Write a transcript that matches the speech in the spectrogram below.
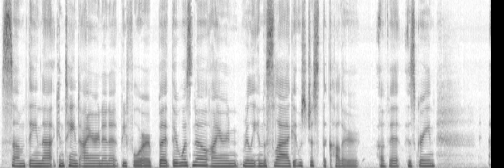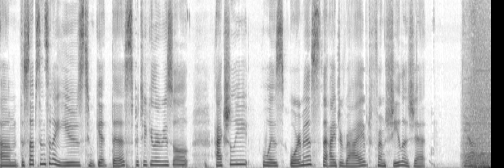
something that contained iron in it before but there was no iron really in the slag it was just the color of it is green. Um, the substance that I used to get this particular result actually was ormus that I derived from Shilajit. Yeah.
